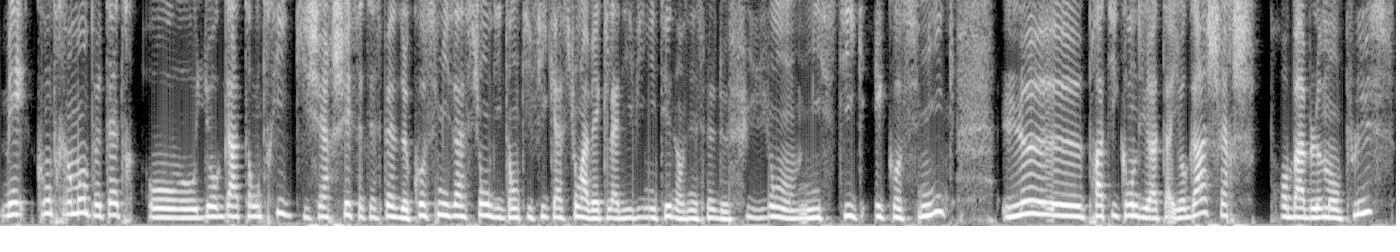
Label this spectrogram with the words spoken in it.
mais contrairement peut-être au yoga tantrique qui cherchait cette espèce de cosmisation, d'identification avec la divinité dans une espèce de fusion mystique et cosmique, le pratiquant du hatha yoga cherche probablement plus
